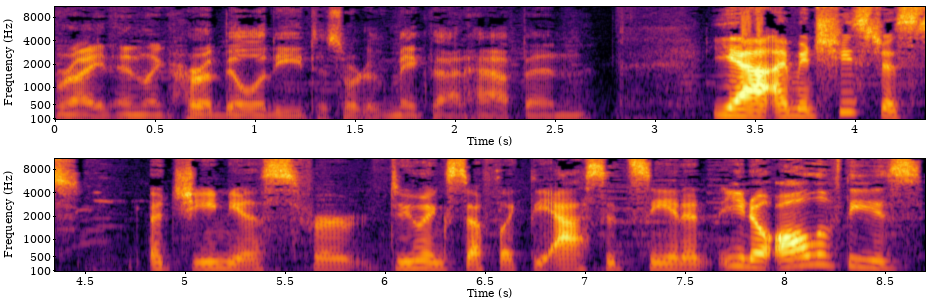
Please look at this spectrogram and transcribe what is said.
Right, and like her ability to sort of make that happen. Yeah, I mean, she's just a genius for doing stuff like the acid scene and, you know, all of these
